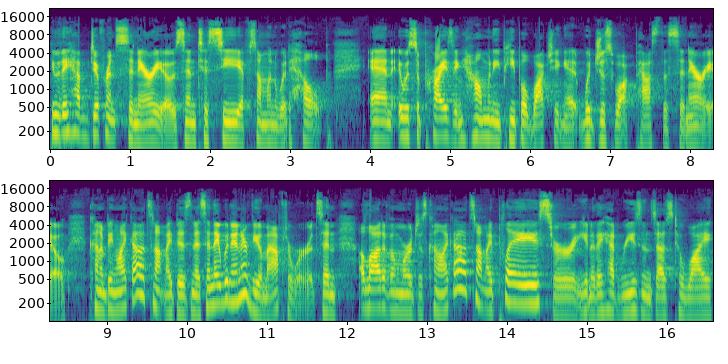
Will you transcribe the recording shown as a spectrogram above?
you know, they have different scenarios and to see if someone would help. And it was surprising how many people watching it would just walk past the scenario, kind of being like, oh, it's not my business. And they would interview them afterwards. And a lot of them were just kind of like, oh, it's not my place. Or, you know, they had reasons as to why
